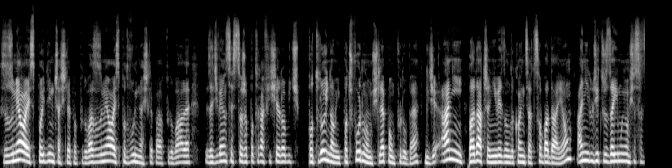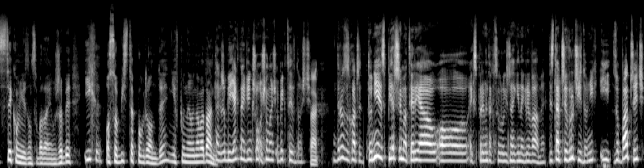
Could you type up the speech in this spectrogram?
Zrozumiała jest pojedyncza ślepa próba, zrozumiała jest podwójna ślepa próba, ale zadziwiające jest to, że potrafi się robić potrójną i poczwórną ślepą próbę, gdzie ani badacze nie wiedzą do końca, co badają, ani ludzie, którzy zajmują się statystyką, nie wiedzą, co badają, żeby ich osobiste poglądy nie wpłynęły na badanie. Tak, żeby jak największą osiągnąć obiektywność. Tak. Drodzy słuchacze, to nie jest pierwszy materiał o eksperymentach psychologicznych, jaki nagrywamy. Wystarczy wrócić do nich i zobaczyć,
